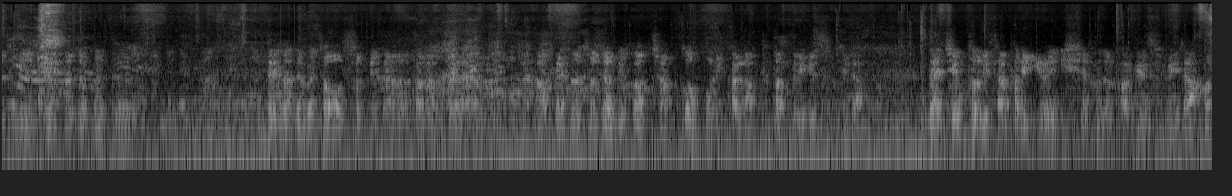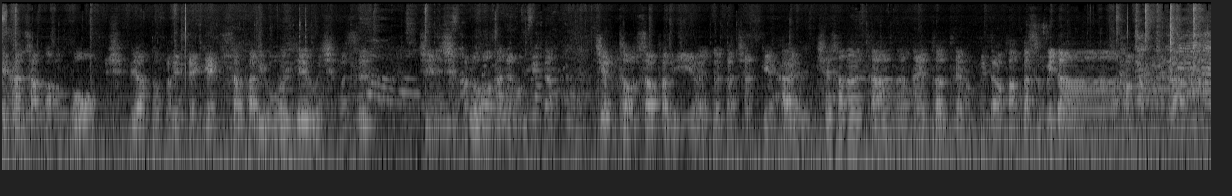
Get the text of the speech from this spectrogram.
안전벨트. 안전벨트. 네, 안전벨트 없습니다. 갈라져요. 네, 앞에는 손잡이 꽉 잡고 우리 관람 부탁드리겠습니다. 네, 지금부터 우리 사파리 여행 시작하도록 하겠습니다. 우리 모험, 신비한 동물들에게 사파리 월드에 오신 것을 진심으로 환영합니다. 지금부터 사파리 여행을 같이 함께 할 최선을 다하는 엔터테이너입니다. 반갑습니다. 반갑습니다.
